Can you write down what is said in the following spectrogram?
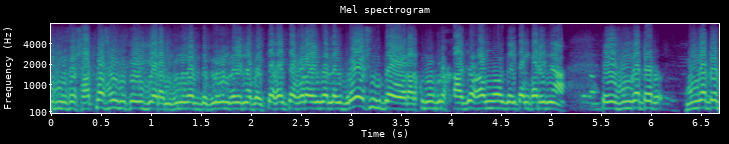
তিন বছর সাত মাসের মতো ডেভেলপমেন্ট পারি? না বড় অসুবিধা আর কোনো খাজা খামো যাইতাম পারি না। এই হুঙ্গাটোর হুঙ্গাটোর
